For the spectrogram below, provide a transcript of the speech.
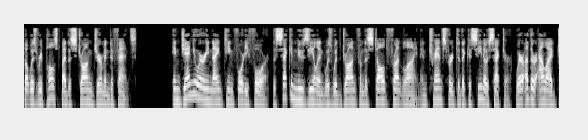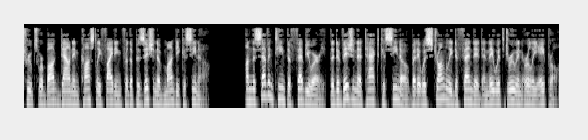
but was repulsed by the strong German defence. In January 1944, the 2nd New Zealand was withdrawn from the stalled front line and transferred to the Cassino sector, where other Allied troops were bogged down in costly fighting for the position of Monte Cassino. On 17 February, the division attacked Cassino but it was strongly defended and they withdrew in early April.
